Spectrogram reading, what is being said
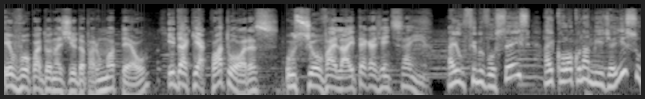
Eu vou com a dona Gilda para um motel e daqui a quatro horas o senhor vai lá e pega a gente saindo. Aí eu filmo vocês, aí coloco na mídia, é isso?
